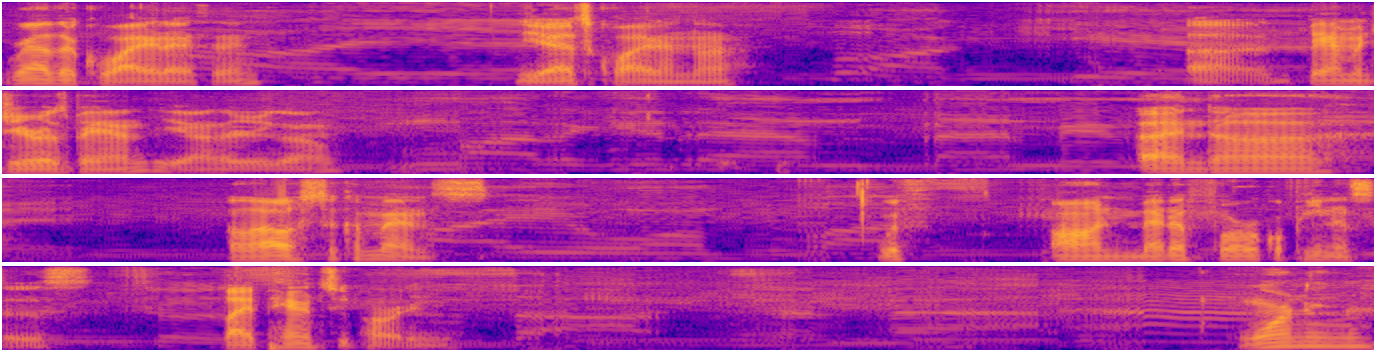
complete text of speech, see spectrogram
Rather quiet, I think. Yeah, it's quiet enough. Uh, Bam Margera's band. Yeah, there you go. And uh, allow us to commence with On Metaphorical Penises by Pantsu Party. Warning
